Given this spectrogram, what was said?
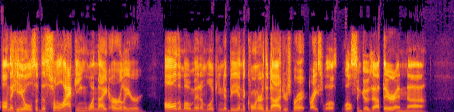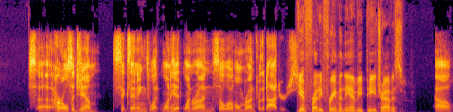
on the heels of the shellacking one night earlier. All the momentum looking to be in the corner of the Dodgers. Bryse Wilson goes out there and uh, uh, hurls a gem. Six innings, what? One hit, one run, the solo home run for the Dodgers. Give Freddie Freeman the MVP, Travis. Oh,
